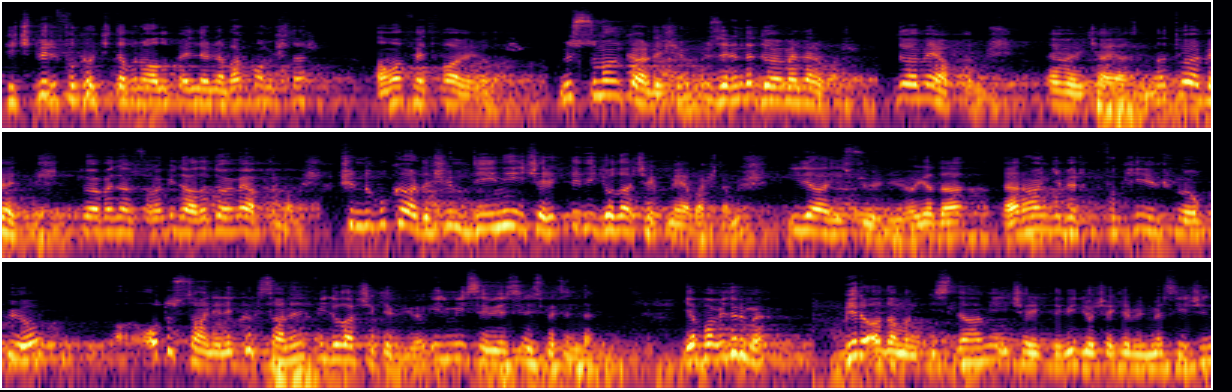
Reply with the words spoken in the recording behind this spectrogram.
Hiçbir fıkıh kitabını alıp ellerine bakmamışlar ama fetva veriyorlar. Müslüman kardeşim üzerinde dövmeler var. Dövme yaptırmış evvelki hayatında. Tövbe etmiş. Tövbeden sonra bir daha da dövme yaptırmamış. Şimdi bu kardeşim dini içerikli videolar çekmeye başlamış. İlahi söylüyor ya da herhangi bir fıkhi hükmü okuyor. 30 saniyelik 40 saniyelik videolar çekebiliyor. İlmi seviyesi nispetinde. Yapabilir mi? Bir adamın İslami içerikli video çekebilmesi için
